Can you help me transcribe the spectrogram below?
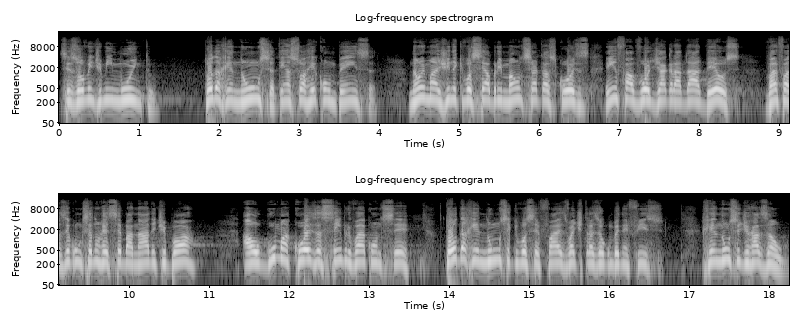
Vocês ouvem de mim muito. Toda renúncia tem a sua recompensa. Não imagine que você abrir mão de certas coisas em favor de agradar a Deus vai fazer com que você não receba nada e tipo, ó, alguma coisa sempre vai acontecer. Toda renúncia que você faz vai te trazer algum benefício. Renúncia de razão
